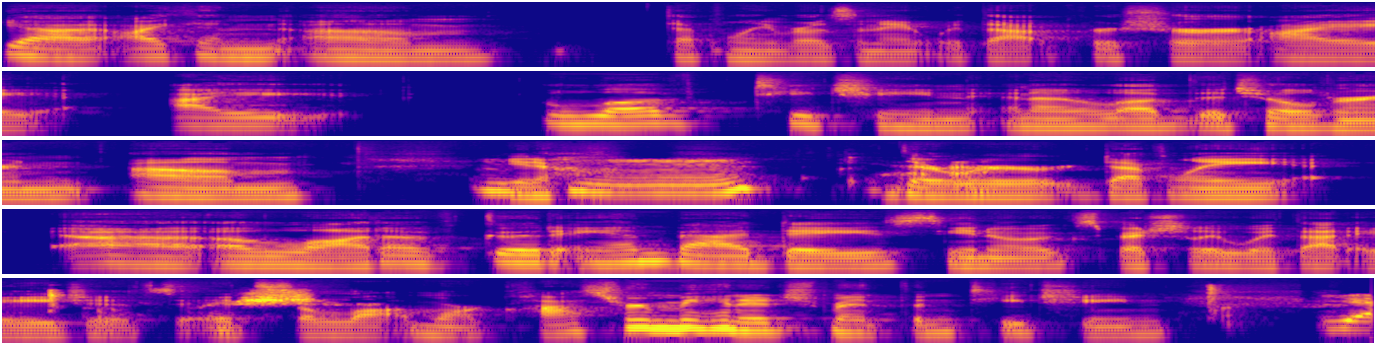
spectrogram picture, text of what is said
yeah. I can um, definitely resonate with that for sure. I I love teaching and I love the children. Um, you know, mhm. there Yeah, were definitely uh, a lot of good and bad days. You know, especially with that age, oh, it's it's a lot more classroom management than teaching.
